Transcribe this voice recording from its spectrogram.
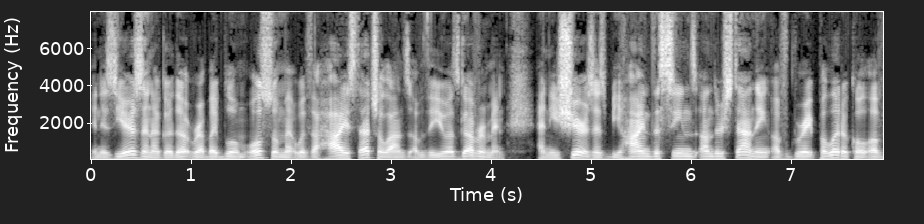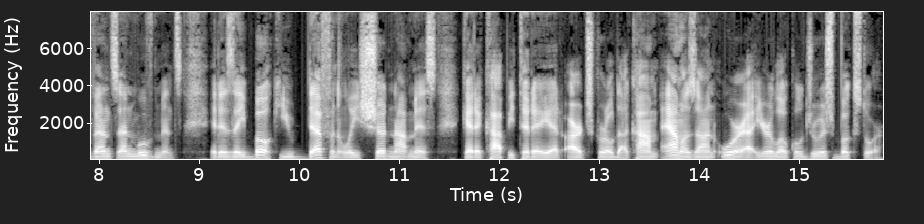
In his years in Aguda, Rabbi Bloom also met with the highest echelons of the U.S. government, and he shares his behind-the-scenes understanding of great political events and movements. It is a book you definitely should not miss. Get a copy today at artscroll.com, Amazon, or at your local Jewish bookstore.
